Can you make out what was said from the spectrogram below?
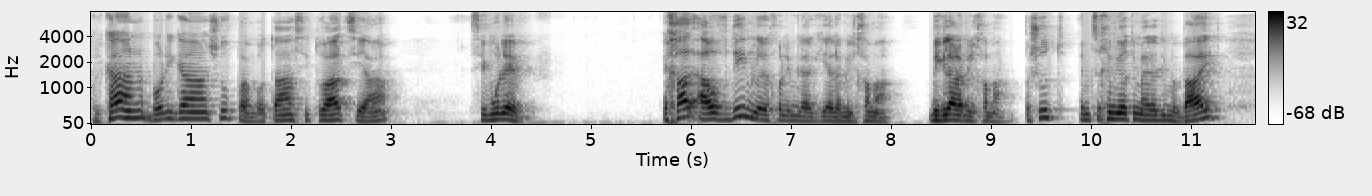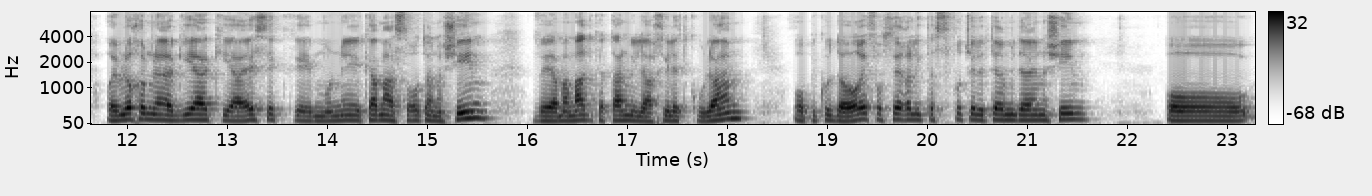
אבל כאן בוא ניגע שוב פעם באותה סיטואציה, שימו לב, אחד, העובדים לא יכולים להגיע למלחמה, בגלל המלחמה, פשוט הם צריכים להיות עם הילדים בבית, או הם לא יכולים להגיע כי העסק מונה כמה עשרות אנשים, והממ"ד קטן מלהכיל את כולם, או פיקוד העורף אוסר על התאספות של יותר מדי אנשים, או,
